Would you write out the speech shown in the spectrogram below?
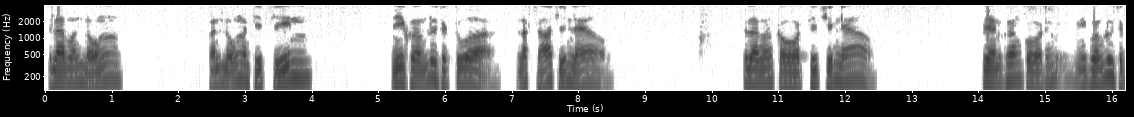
เวลามันหลง มันหลงมันผิดศีล มีความรู้สึกตัวรักษาศีลแล้ว เวลามันโกรธผิดศีลแล้ว เปลี่ยนความโกรธมีความรู้สึก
